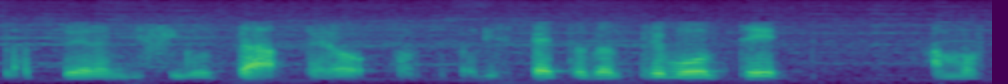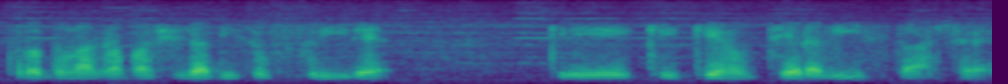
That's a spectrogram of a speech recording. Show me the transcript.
la Lazio era in difficoltà, però rispetto ad altre volte ha mostrato una capacità di soffrire che, che- che non si era vista, cioè,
